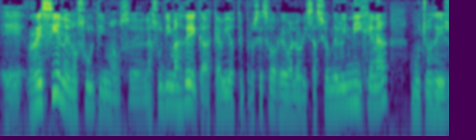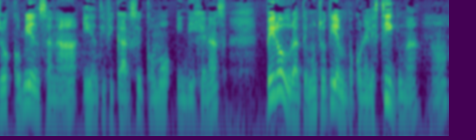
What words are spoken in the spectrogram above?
Eh, recién en los últimos, eh, en las últimas décadas que ha habido este proceso de revalorización de lo indígena, muchos de ellos comienzan a identificarse como indígenas, pero durante mucho tiempo con el estigma, ¿no?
